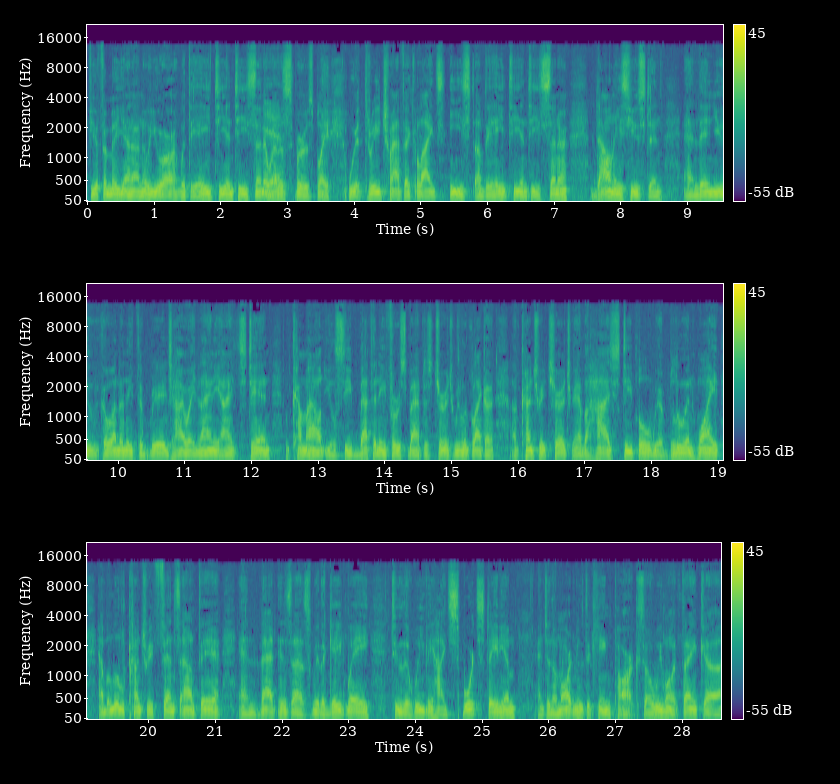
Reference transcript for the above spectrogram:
If you're familiar, and I know you are, with the AT&T Center where the Spurs play, we're three traffic lights east of the AT&T Center, down East Houston, and then you go underneath the bridge, Highway 90, I-10, come out, you'll see Bethany First Baptist Church. We look like a, a country church. We have a high steeple. We're blue and white, have a little country fence out there, and that is us. We're the gateway to the Wheatley Heights Sports Stadium and to the Martin Luther King Park. So we want to thank, uh,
